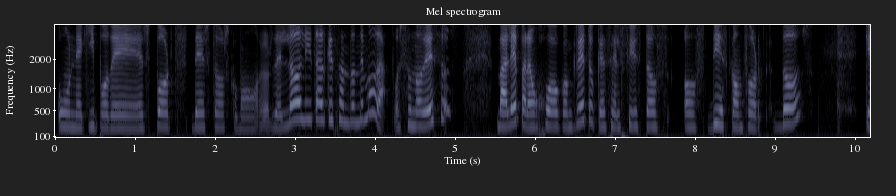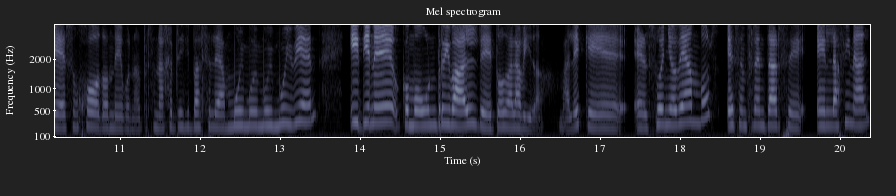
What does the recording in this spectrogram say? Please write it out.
un equipo de sports de estos como los del LOL y tal que están tan de moda. Pues uno de esos, ¿vale? Para un juego concreto que es el of, of Discomfort 2 que es un juego donde, bueno, el personaje principal se le da muy, muy, muy, muy bien y tiene como un rival de toda la vida, ¿vale? Que el sueño de ambos es enfrentarse en la final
